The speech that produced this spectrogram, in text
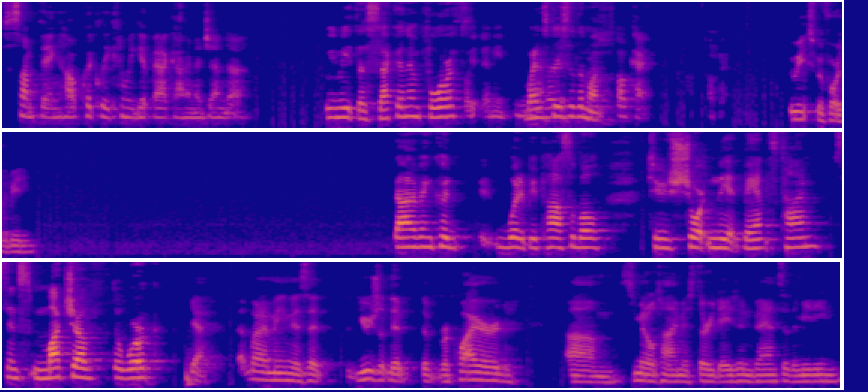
something, how quickly can we get back on an agenda? We meet the second and fourth Wait, any- Wednesdays of the month. Okay. Two weeks before the meeting. Donovan, could, would it be possible to shorten the advance time, since much of the work, Yeah, what I mean is that usually the, the required um, submittal time is 30 days in advance of the meeting.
